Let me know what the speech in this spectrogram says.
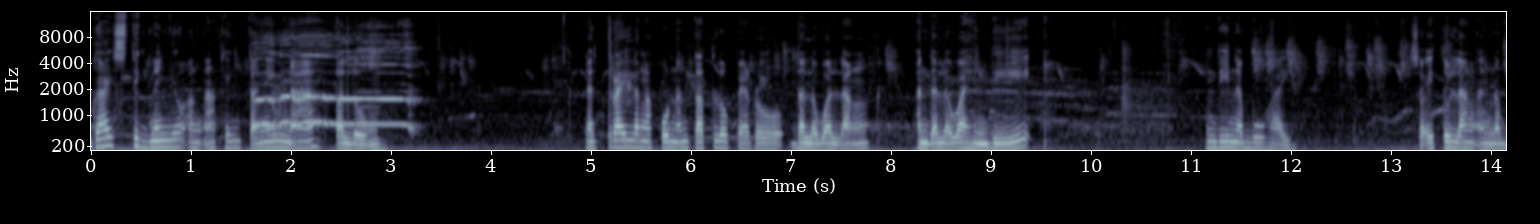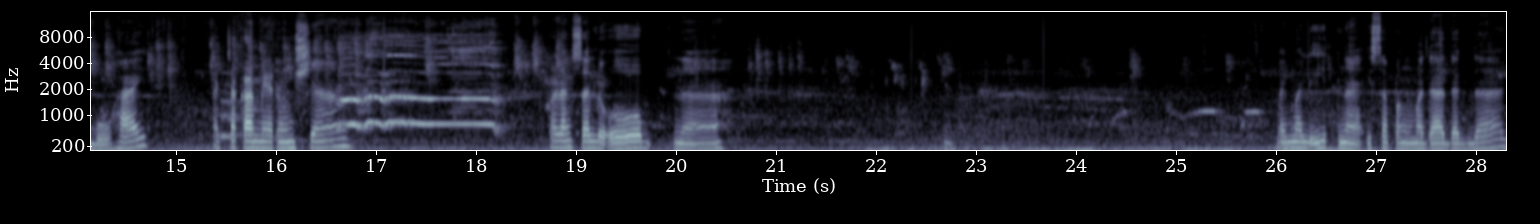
guys, tignan nyo ang aking tanim na talong. Nag-try lang ako ng tatlo pero dalawa lang. Ang dalawa hindi hindi nabuhay. So ito lang ang nabuhay. At saka meron siyang parang sa loob na may maliit na isa pang madadagdag.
